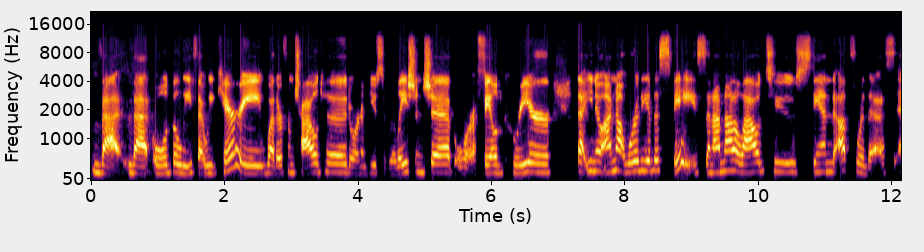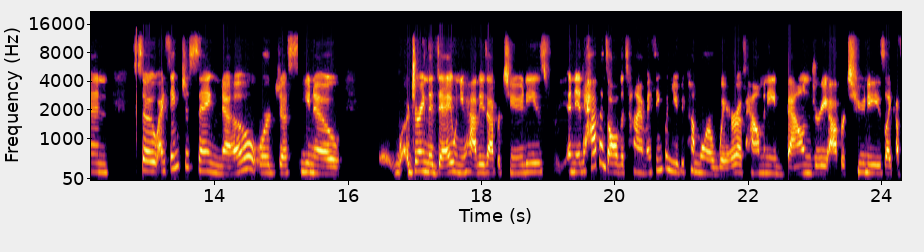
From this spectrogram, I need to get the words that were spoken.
that that old belief that we carry whether from childhood or an abusive relationship or a failed career that you know I'm not worthy of this space and I'm not allowed to stand up for this and so I think just saying no or just, you know, during the day when you have these opportunities and it happens all the time i think when you become more aware of how many boundary opportunities like of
